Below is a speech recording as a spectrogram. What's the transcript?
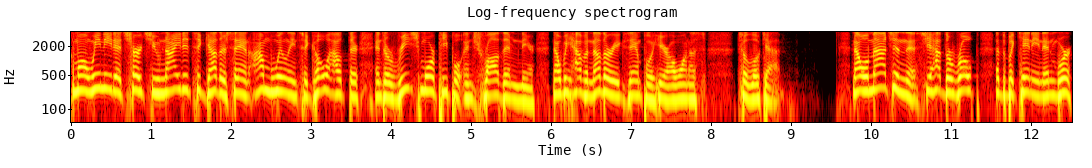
Come on, we need a church united together saying, I'm willing to go out there and to reach more people and draw them near. Now, we have another example here I want us to look at. Now, imagine this. You had the rope at the beginning, and we're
